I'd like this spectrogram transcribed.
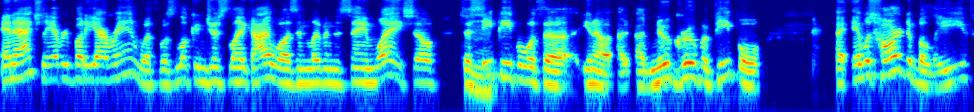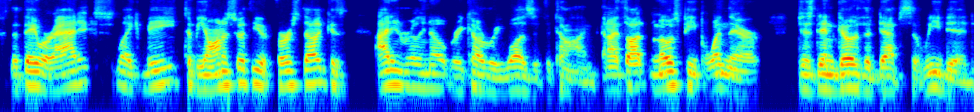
and actually everybody I ran with was looking just like I was and living the same way. So to hmm. see people with a, you know, a, a new group of people it was hard to believe that they were addicts like me, to be honest with you, at first, Doug, because I didn't really know what recovery was at the time. And I thought most people in there just didn't go to the depths that we did,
